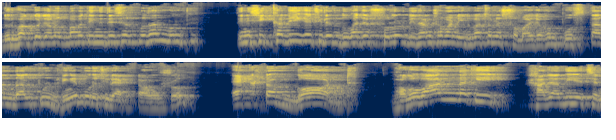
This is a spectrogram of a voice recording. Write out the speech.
দুর্ভাগ্যজনকভাবে তিনি দেশের প্রধানমন্ত্রী। তিনি শিক্ষা দিয়ে গেছিলেন দু হাজার বিধানসভা নির্বাচনের সময়, যখন পোস্তার উড়ালপুল ভেঙে পড়েছিল একটা অংশ। অ্যাক্ট অফ গড ভগবান নাকি সাজা দিয়েছেন,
